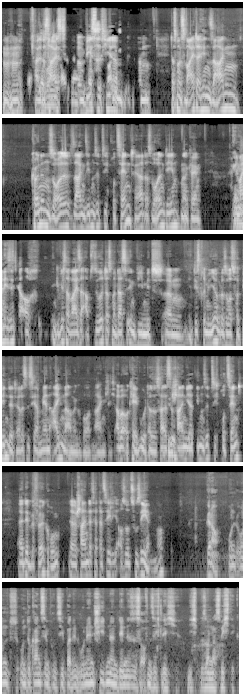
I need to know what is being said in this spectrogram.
Mhm. Also das heißt, ähm, wie ist es hier, ähm, dass man es weiterhin sagen können soll, sagen 77 Prozent, ja, das wollen die. Okay. Genau. Ich meine, es ist ja auch in gewisser Weise absurd, dass man das irgendwie mit ähm, Diskriminierung oder sowas verbindet. Ja, das ist ja mehr ein Eigenname geworden eigentlich. Aber okay, gut. Also das heißt, es scheinen ja 77 Prozent äh, der Bevölkerung äh, scheinen das ja tatsächlich auch so zu sehen. Ne? Genau. Und, und, und du kannst im Prinzip bei den Unentschiedenen, denen ist es offensichtlich nicht besonders wichtig.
